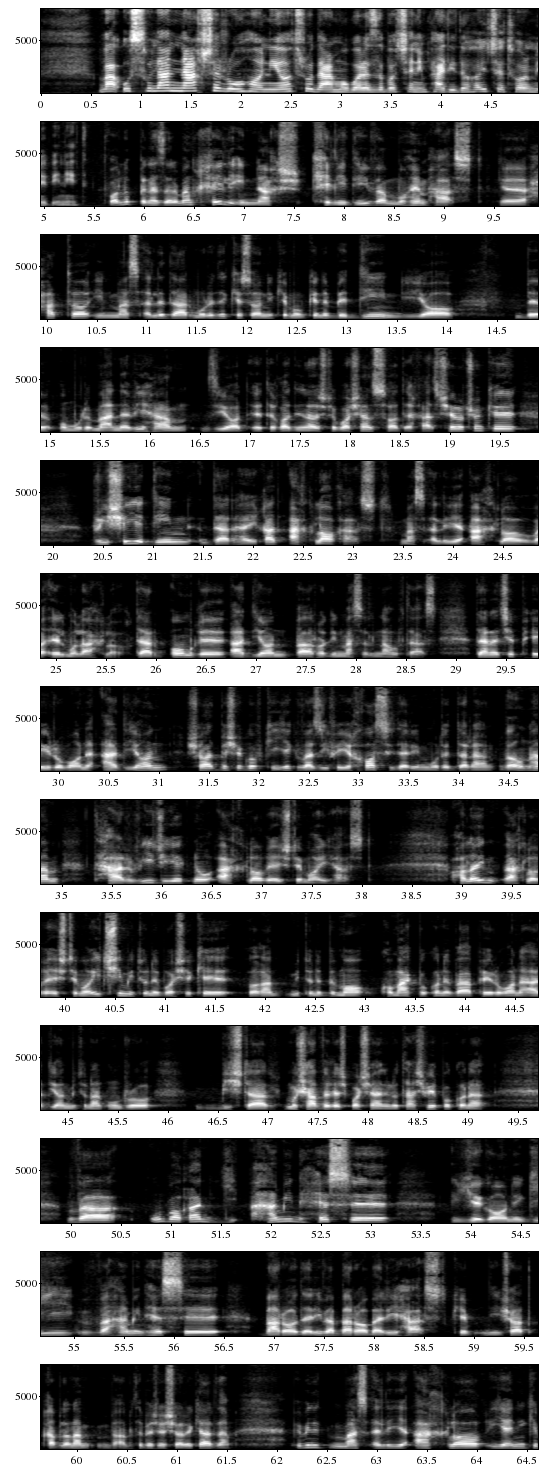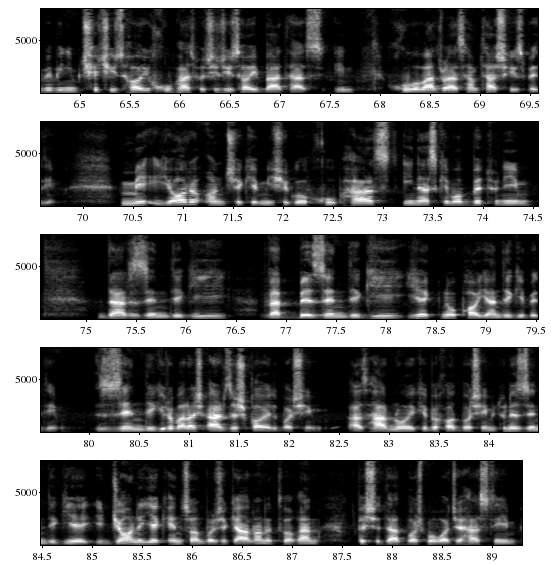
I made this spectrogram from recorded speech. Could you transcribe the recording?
و اصولا نقش روحانیات رو در مبارزه با چنین پدیده های چطور می‌بینید؟ والا به نظر من خیلی این نقش کلیدی و مهم هست. حتی این مسئله در مورد کسانی که ممکنه به دین یا به امور معنوی هم زیاد اعتقادی نداشته باشند صادق هست چرا؟ چون که ریشه دین در حقیقت اخلاق هست مسئله اخلاق و علم الاخلاق. در عمق ادیان به حال این مسئله نهفته است. در نتیجه پیروان ادیان شاید بشه گفت که یک وظیفه خاصی در این مورد دارن و اون هم ترویج یک نوع اخلاق اجتماعی هست. حالا این اخلاق اجتماعی چی می‌تونه باشه که واقعا می‌تونه به ما کمک بکنه و پیروان ادیان می‌تونن اون رو بیشتر مشوقش باشن اینو تشویق بکنن؟ و اون واقعا همین حس یگانگی و همین حس برادری و برابری هست که شاید قبلا هم البته بهش اشاره کردم. ببینید مسئله اخلاق یعنی که ببینیم چه چیزهایی خوب هست و چه چیزهایی بد هست. این خوب و بد رو از هم تشخیص بدیم. معیار آنچه که میشه گفت خوب هست این است که ما بتونیم در زندگی و به زندگی یک نوع پایندگی بدیم. زندگی رو براش ارزش قائل باشیم. از هر نوعی که بخواد باشه. می‌تونه زندگی جان یک انسان باشه که الان اتفاقا به شدت باش مواجه هستیم.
